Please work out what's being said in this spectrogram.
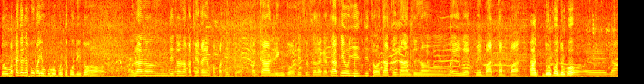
So matagal na po kayong pumupunta po dito. Oo. Mula nung dito nakatira yung kapatid ko. Pagka linggo, dito talaga. Dati ho dito, dati na andun ng mainit, may bathtub pa. Ah, doon po, doon po. Oo, eh, na,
